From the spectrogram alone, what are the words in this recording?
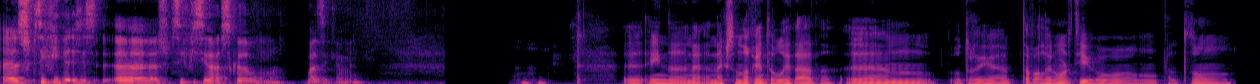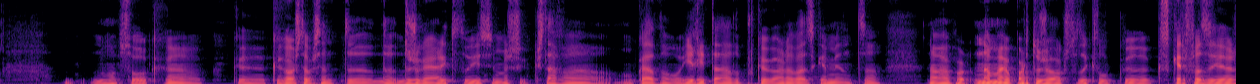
as, especificidades, as especificidades de cada uma, basicamente. Uhum. Ainda na, na, questão da rentabilidade, um, outro dia estava a ler um artigo pronto, de, um, de uma pessoa que, que, que gosta bastante de, de, de, jogar e tudo isso, mas que estava um bocado irritado porque agora basicamente na maior, na maior parte dos jogos tudo aquilo que, que, se quer fazer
